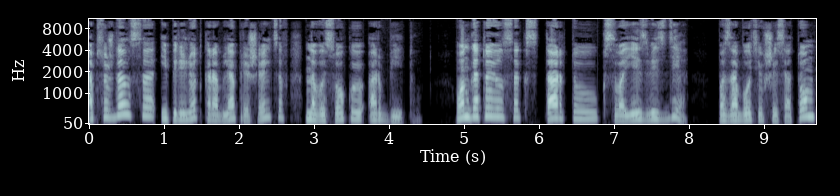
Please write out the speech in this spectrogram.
Обсуждался и перелет корабля пришельцев на высокую орбиту. Он готовился к старту к своей звезде, позаботившись о том,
